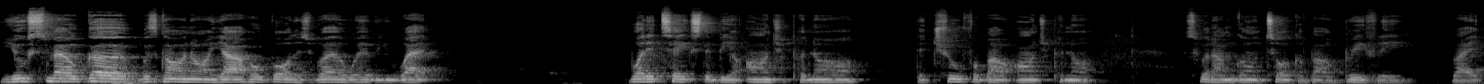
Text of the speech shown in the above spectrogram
You smell good. What's going on, y'all? Hope all is well wherever you at. What it takes to be an entrepreneur, the truth about entrepreneur. That's what I'm going to talk about briefly, right?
